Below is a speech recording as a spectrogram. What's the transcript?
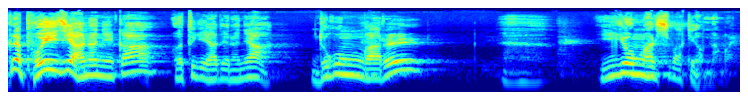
그래, 보이지 않으니까 어떻게 해야 되느냐? 누군가를 이용할 수밖에 없는 거예요.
